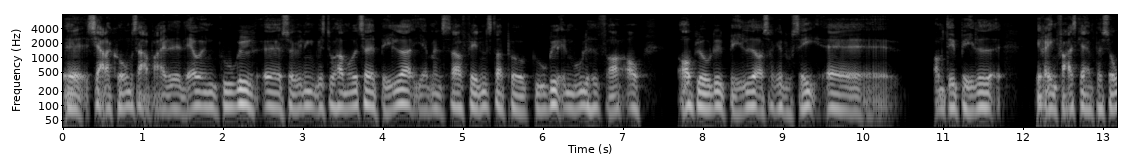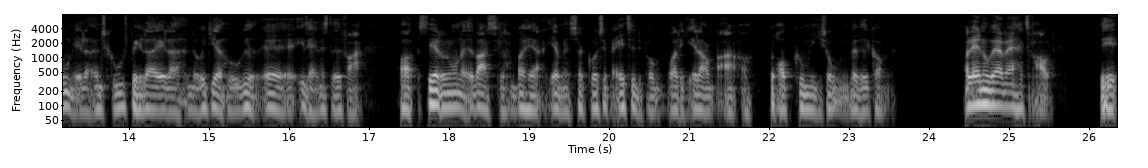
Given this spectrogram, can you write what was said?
øh, Sherlock Holmes arbejde, lave en Google-søgning. Øh, Hvis du har modtaget billeder, jamen så findes der på Google en mulighed for at uploade et billede, og så kan du se, øh, om det billede det rent faktisk er en person, eller en skuespiller, eller noget, de har hugget øh, et andet sted fra. Og ser du nogle advarselslamper her, jamen så gå tilbage til det punkt, hvor det gælder om bare at droppe kommunikationen med vedkommende. Og lad nu være med at have travlt. Det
